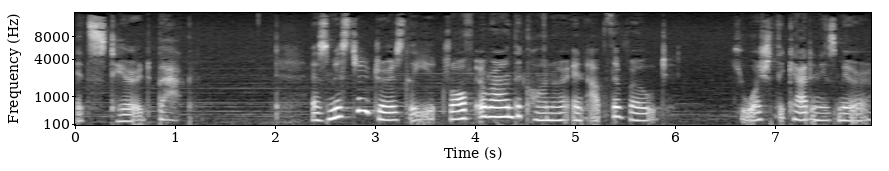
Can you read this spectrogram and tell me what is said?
It stared back. As Mr. Dursley drove around the corner and up the road, he watched the cat in his mirror.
